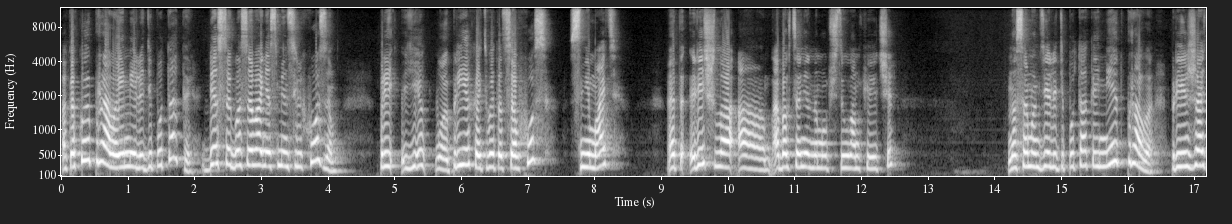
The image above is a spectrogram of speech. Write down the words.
а какое право имели депутаты без согласования с Минсельхозом приехать в этот совхоз, снимать. Это, речь шла о, об акционерном обществе Улан-Хейче. На самом деле депутаты имеют право приезжать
